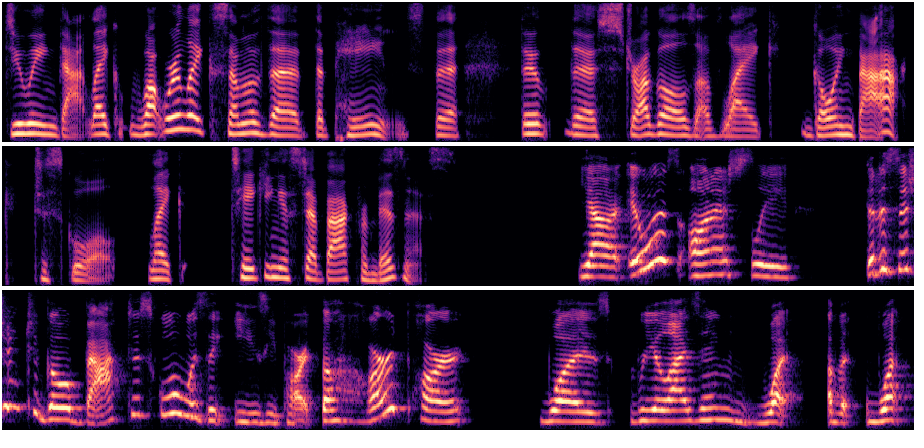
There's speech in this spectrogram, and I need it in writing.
doing that? Like, what were like some of the the pains, the the the struggles of like going back to school, like taking a step back from business? Yeah, it was honestly the decision to go back to school was the easy part. The hard part was realizing what of what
